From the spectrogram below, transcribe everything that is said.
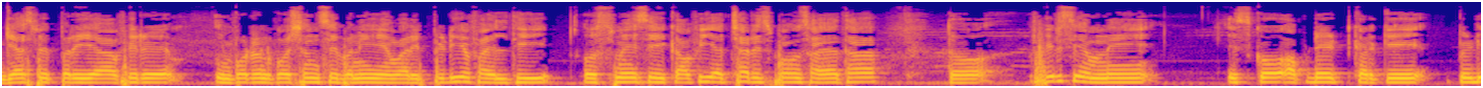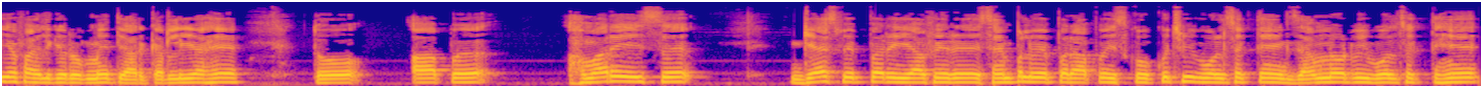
गैस पेपर या फिर इम्पोर्टेंट क्वेश्चन से बनी हमारी पीडीएफ फ़ाइल थी, उसमें से काफ़ी अच्छा रिस्पॉन्स आया था। तो फिर से हमने इसको अपडेट करके पीडीएफ फ़ाइल के रूप में तैयार कर लिया है। तो आप हमारे इस गैस पेपर या फिर सैंपल पेपर आप इसको कुछ भी बोल सकते हैं, एग्ज़ाम नोट भी बोल सकते हैं।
